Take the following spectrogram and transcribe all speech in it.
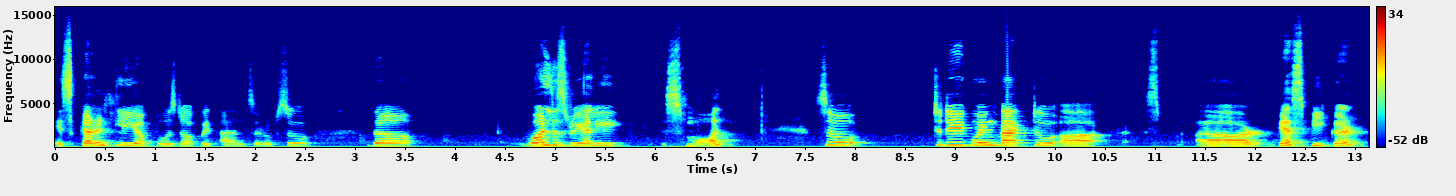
is currently a postdoc with Anand Swaroop. So the world is really small. So today, going back to uh, our guest speaker,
